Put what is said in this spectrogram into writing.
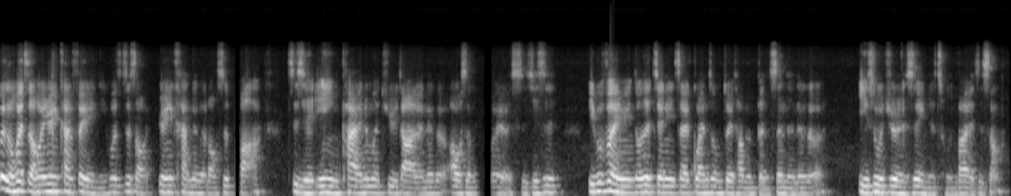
为什么会至少会愿意看费里尼，或者至少愿意看那个老师把自己的阴影拍那么巨大的那个奥森威尔斯？其实一部分原因都是建立在观众对他们本身的那个艺术巨人摄影的崇拜之上。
